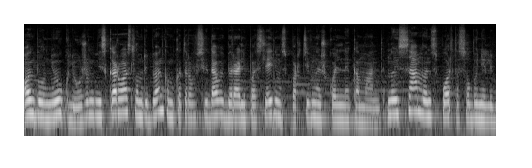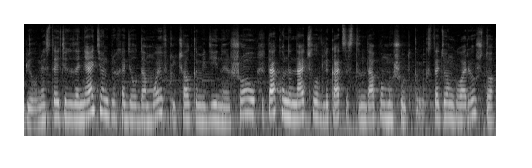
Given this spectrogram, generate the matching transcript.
Он был неуклюжим, низкорослым ребенком, которого всегда выбирали последним спортивные школьные команды. Но и сам он спорт особо не любил. Вместо этих занятий он приходил домой включал комедийные шоу. И так он и начал увлекаться стендапом и шутками. Кстати, он говорил, что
